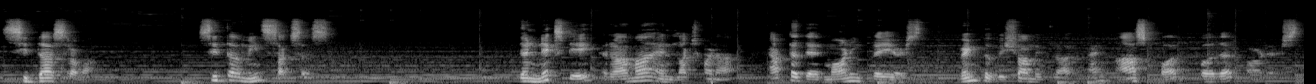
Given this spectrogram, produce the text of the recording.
Siddhasrama. Siddha means success. The next day, Rama and Lakshmana, after their morning prayers, went to Vishwamitra and asked for further orders.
